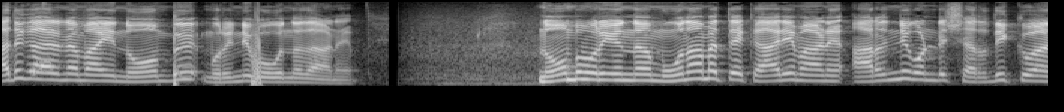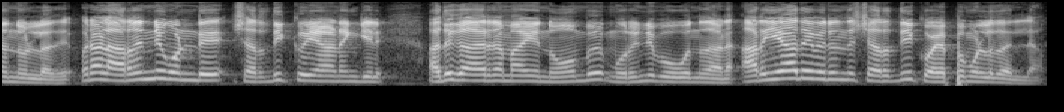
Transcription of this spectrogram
അത് കാരണമായി നോമ്പ് മുറിഞ്ഞു പോകുന്നതാണ്. നോമ്പ് മുറിയുന്ന മൂന്നാമത്തെ കാര്യമാണ് അറിഞ്ഞുകൊണ്ട് ഛർദ്ദിക്കുക എന്നുള്ളത്. ഒരാൾ അറിഞ്ഞുകൊണ്ട് ഛർദ്ദിക്കുകയാണെങ്കിൽ അത് കാരണമായി നോമ്പ് മുറിഞ്ഞു പോകുന്നതാണ്. അറിയാതെ വരുന്ന ഛർദ്ദി കുഴപ്പമുള്ളതല്ല.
